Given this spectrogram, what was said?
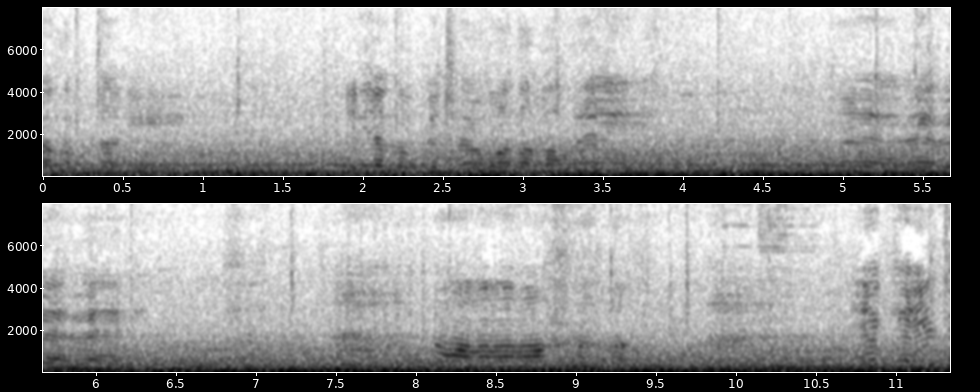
거야 갑자기 1년 넘게 조용하다가 왜 왜, 왜, 왜, 왜. 아, 이렇게 1초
